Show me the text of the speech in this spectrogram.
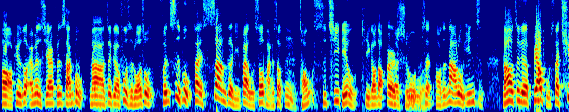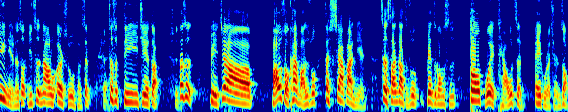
哦，譬如说 MSCI 分三步，那这个富时罗素分四步，在上个礼拜五收盘的时候，嗯，从十七点五提高到二十五 percent，哦，是纳入因子。然后这个标普是在去年的时候一次纳入二十五 percent，这是第一阶段。是，但是比较保守看法是说，在下半年这三大指数编制公司都不会调整。A 股的权重。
